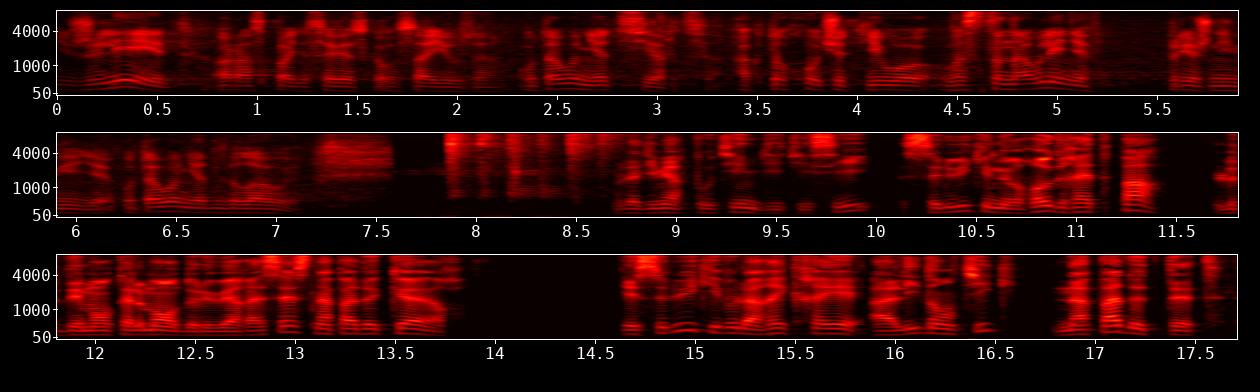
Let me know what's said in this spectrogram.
не жалеет о распаде Советского Союза, у того нет сердца. А кто хочет его восстановления в прежнем виде, у того нет головы. Vladimir Poutine dit ici Celui qui ne regrette pas le démantèlement de l'URSS n'a pas de cœur et celui qui veut la récréer à l'identique n'a pas de tête.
